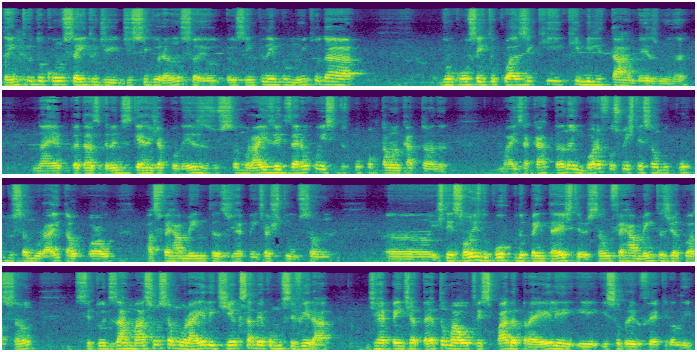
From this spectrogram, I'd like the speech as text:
Dentro do conceito de, de segurança, eu, eu sempre lembro muito da, um conceito quase que, que militar mesmo, né? Na época das grandes guerras japonesas, os samurais eles eram conhecidos por portar uma katana, mas a katana, embora fosse uma extensão do corpo do samurai, tal qual as ferramentas, de repente, as tools são uh, extensões do corpo do pentester, são ferramentas de atuação. Se tu desarmasse um samurai, ele tinha que saber como se virar. De repente, até tomar outra espada para ele e, e, sobreviver aquilo ali.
